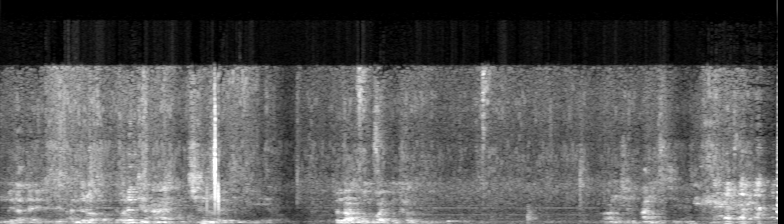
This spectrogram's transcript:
6m짜리를 만들어서 어렵진 않아요. 지금은 어렵지만 이해해요. 저도 아직 오토바이 못 타거든요. 안 오시는 안 오시네.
